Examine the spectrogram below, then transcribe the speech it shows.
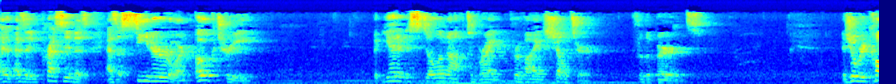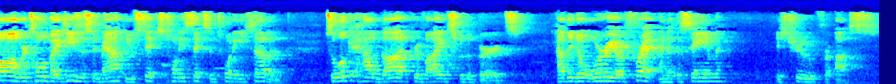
as impressive as, as a cedar or an oak tree. But yet it is still enough to provide shelter for the birds. As you'll recall, we're told by Jesus in Matthew 6, 26 and 27 to look at how God provides for the birds how they don't worry or fret, and that the same is true for us.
